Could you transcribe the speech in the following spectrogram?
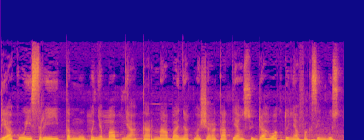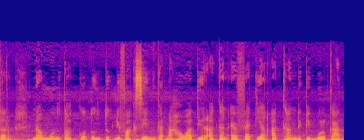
Diakui Sri temu penyebabnya karena banyak masyarakat yang sudah waktunya vaksin booster namun takut untuk divaksin karena khawatir akan efek yang akan ditimbulkan.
